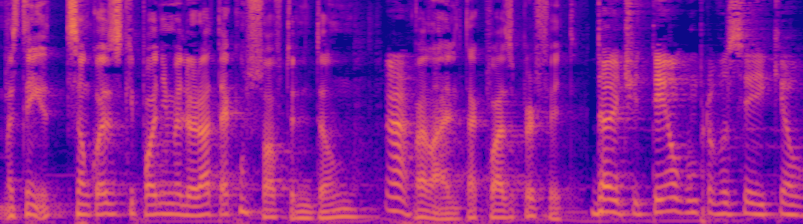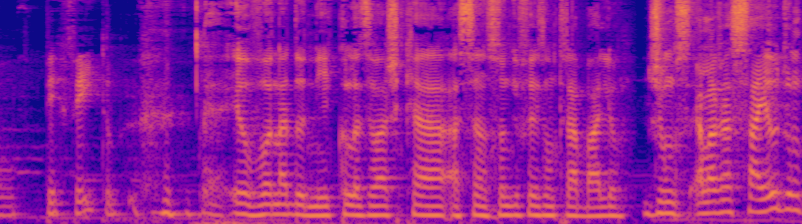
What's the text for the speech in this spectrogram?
mas tem, são coisas que podem melhorar até com software, então ah. vai lá, ele tá quase perfeito. Dante, tem algum para você aí que é o perfeito? É, eu vou na do Nicolas, eu acho que a, a, Samsung fez um trabalho de uns. Ela já saiu de um,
